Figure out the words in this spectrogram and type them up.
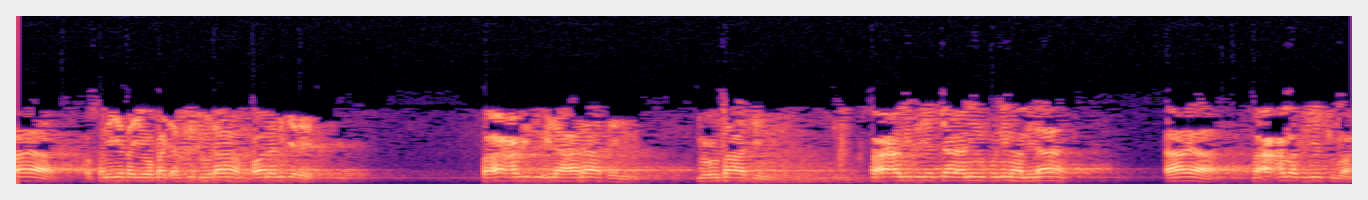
aa aw saniyatan yookaa cabsituudha qaala ni jedhe فأعمد إلى أناق معطاة. فأعمد يجان أن كن منها ملا. آية فأعمد يجبا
